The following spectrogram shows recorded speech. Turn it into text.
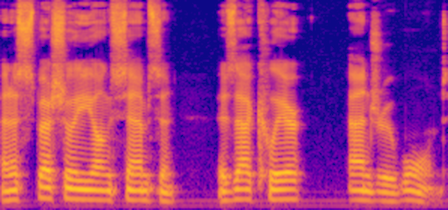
and especially young Samson. Is that clear? Andrew warned.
